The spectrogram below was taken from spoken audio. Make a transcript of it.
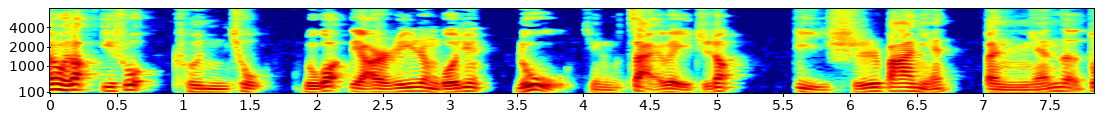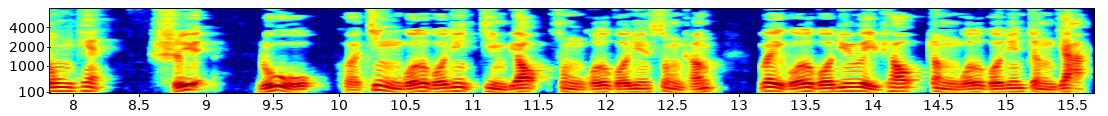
欢迎回到一说春秋。鲁国第二十一任国君鲁武进入在位执政第十八年，本年的冬天十月，鲁武和晋国的国君晋彪、宋国的国君宋城、魏国的国君魏飘、郑国的国君郑嘉、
